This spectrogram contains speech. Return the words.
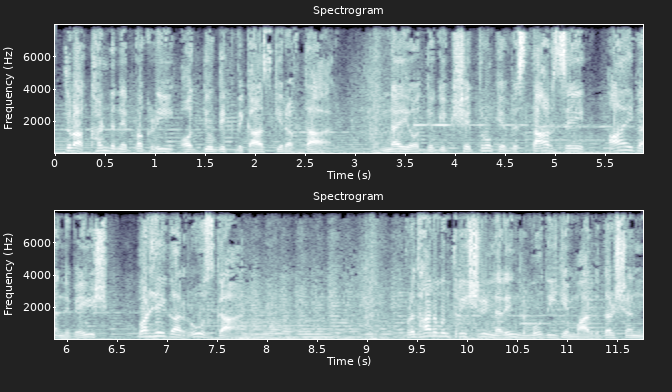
उत्तराखंड ने पकड़ी औद्योगिक विकास की रफ्तार। नए औद्योगिक क्षेत्रों के विस्तार से आएगा निवेश बढ़ेगा रोज़गार। प्रधानमंत्री श्री नरेंद्र मोदी के मार्गदर्शन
